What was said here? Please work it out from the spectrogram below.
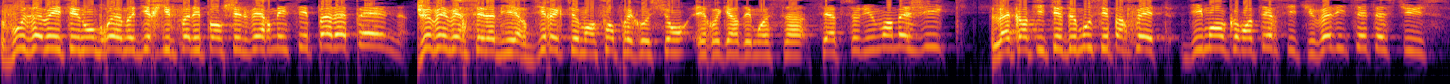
Vous avez été nombreux à me dire qu'il fallait pencher le verre, mais c'est pas la peine Je vais verser la bière directement sans précaution, et regardez-moi ça, c'est absolument magique La quantité de mousse est parfaite. Dis-moi en commentaire si tu valides cette astuce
